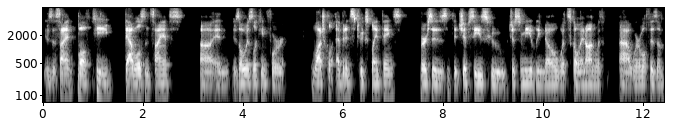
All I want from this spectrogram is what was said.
is a science. Well, he dabbles in science uh, and is always looking for logical evidence to explain things, versus the gypsies who just immediately know what's going on with uh, werewolfism.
